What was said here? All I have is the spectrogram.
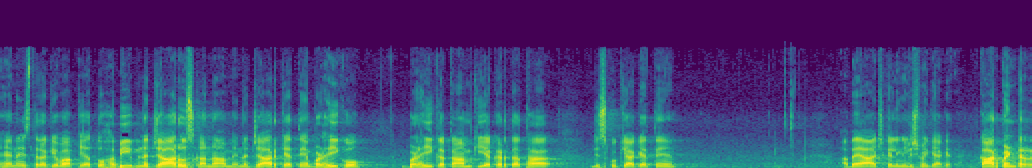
है ना इस तरह के वाक़ तो हबीब नजार उसका नाम है। नजार कहते हैं बढ़ई को। बढ़ई का काम किया करता था, जिसको क्या कहते हैं? अब आजकल इंग्लिश में क्या कहते हैं? कारपेंटर।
